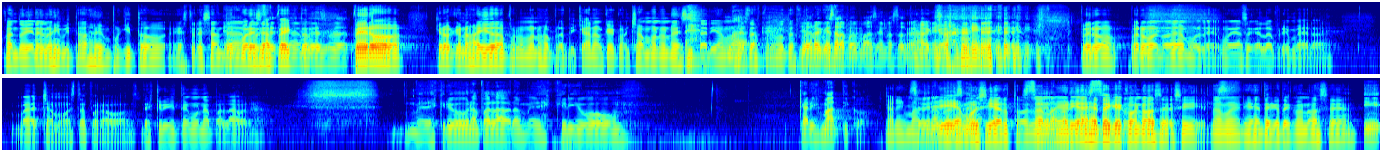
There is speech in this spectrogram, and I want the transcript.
cuando vienen los invitados es un poquito estresante por ese aspecto, pero creo que nos ayuda por lo menos a platicar, aunque con Chamo no necesitaríamos estas preguntas. Yo creo que esa la podemos hacer nosotros. pero, pero bueno, démosle, voy a sacar la primera. Vaya, Chamo, esta es para vos. Describite en una palabra. Me describo una palabra, me describo carismático. Carismático. Y es muy cierto. La mayoría de gente que conoce, sí, la mayoría de gente que te conoce. Y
